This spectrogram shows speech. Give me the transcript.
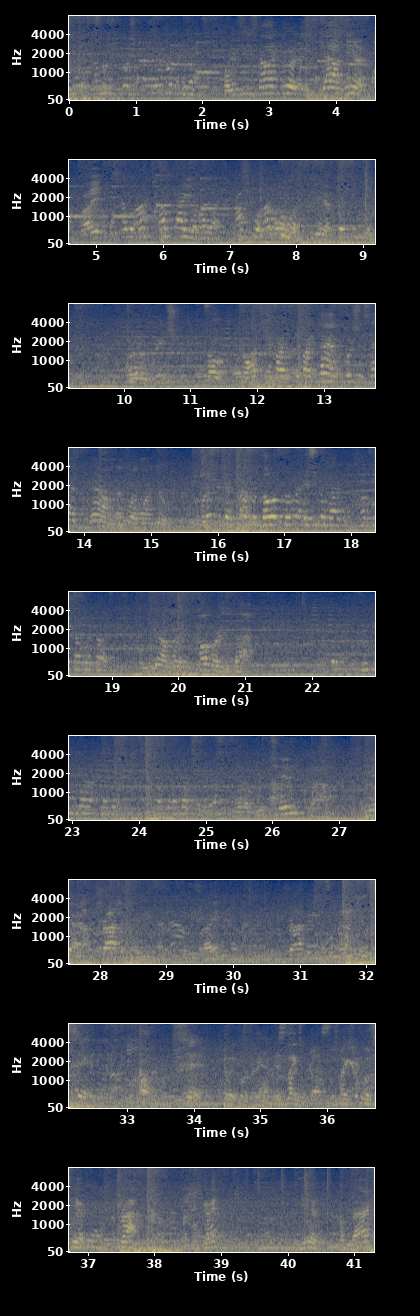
But if he's not good and he's down here, right? Oh, yeah. I'm gonna reach. So, so if I if I can push his head down, that's what I want to do. From here, I'm gonna cover his back. I'm gonna reach in. Yeah, trapping. Right? Trapping. And I can sit. Sit. Yeah, this leg's this leg's close here. Trap. Okay? Here. Come back.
